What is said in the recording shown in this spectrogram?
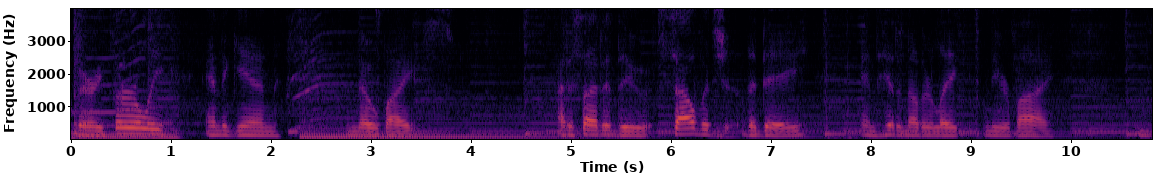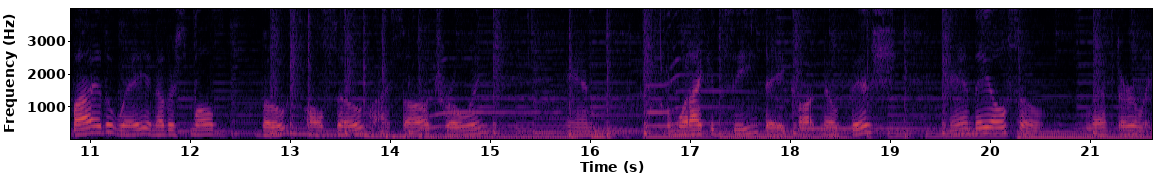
very thoroughly, and again, no bites. I decided to salvage the day and hit another lake nearby. By the way, another small boat also I saw trolling, and from what I could see, they caught no fish and they also left early.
